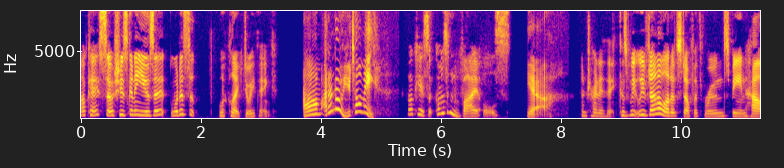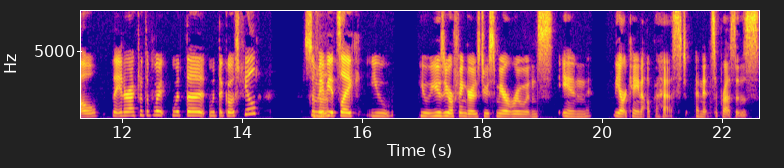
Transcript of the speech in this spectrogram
Okay, so she's gonna use it. What does it look like, do we think? Um, I don't know. You tell me. Okay, so it comes in vials. Yeah. I'm trying to think because we we've done a lot of stuff with runes being how they interact with the vo- with the with the ghost field. So Mhm. maybe it's like you you use your fingers to smear runes in the arcane alkahest, and it suppresses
